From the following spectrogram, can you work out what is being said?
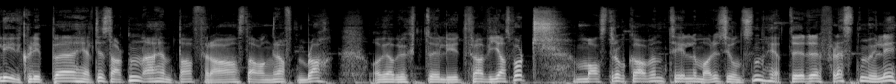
Lydklippet helt i starten er henta fra Stavanger Aftenblad, og vi har brukt lyd fra Viasport. Masteroppgaven til Marius Johnsen heter 'Flest mulig,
